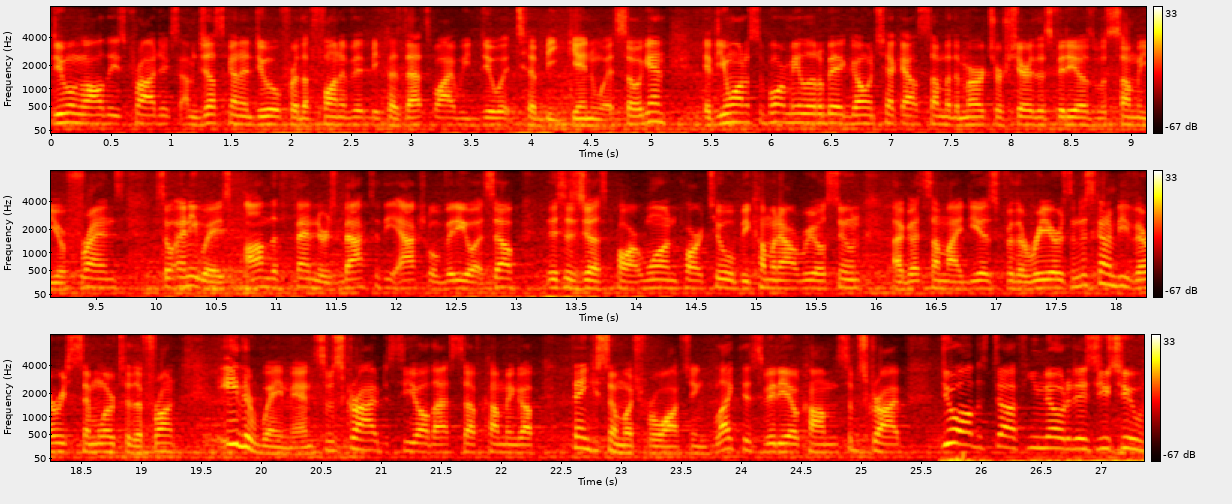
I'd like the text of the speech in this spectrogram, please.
Doing all these projects I'm just gonna do it for the fun of it because that's why we do it to begin with. So again if you want to support me a little bit go and check out some of the merch or share this videos with some of your friends. So anyways on the fenders. Back to the actual video itself. This is just part one. Part two will be coming out real soon. I got some ideas for the rears and it's gonna be very similar to the front. Either way man. Subscribe to see all that stuff coming up. Thank you so much for watching. Like this video, comment, subscribe. Do all the stuff you know it is YouTube.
